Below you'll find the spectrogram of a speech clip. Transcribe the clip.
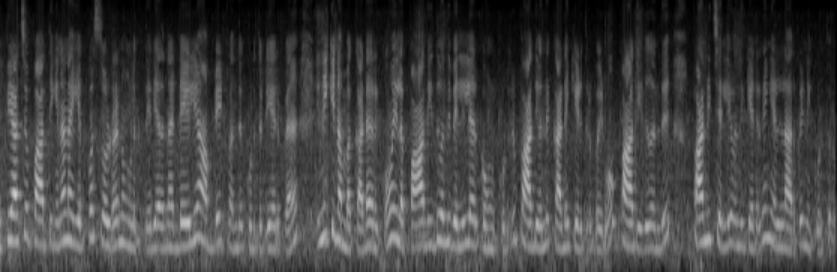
எப்பயாச்சும் பார்த்தீங்கன்னா நான் எப்போ சொல்கிறேன்னு உங்களுக்கு தெரியாது. நான் டெய்லியும் அப்டேட் வந்து கொடுத்துட்டே இருப்பேன். இன்றைக்கி நம்ம கடை இருக்கும். இல்லை பாதி இது வந்து வெளியில் இருக்கவங்களுக்கு கொடுத்துட்டு பாதி வந்து கடைக்கு எடுத்துகிட்டு போயிடுவோம். பாதி இது வந்து பாண்டிச்சேரியிலே வந்து கேட்டிருக்கேன். எல்லாருக்கும் இன்னைக்கு கொடுத்துருவோம்.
